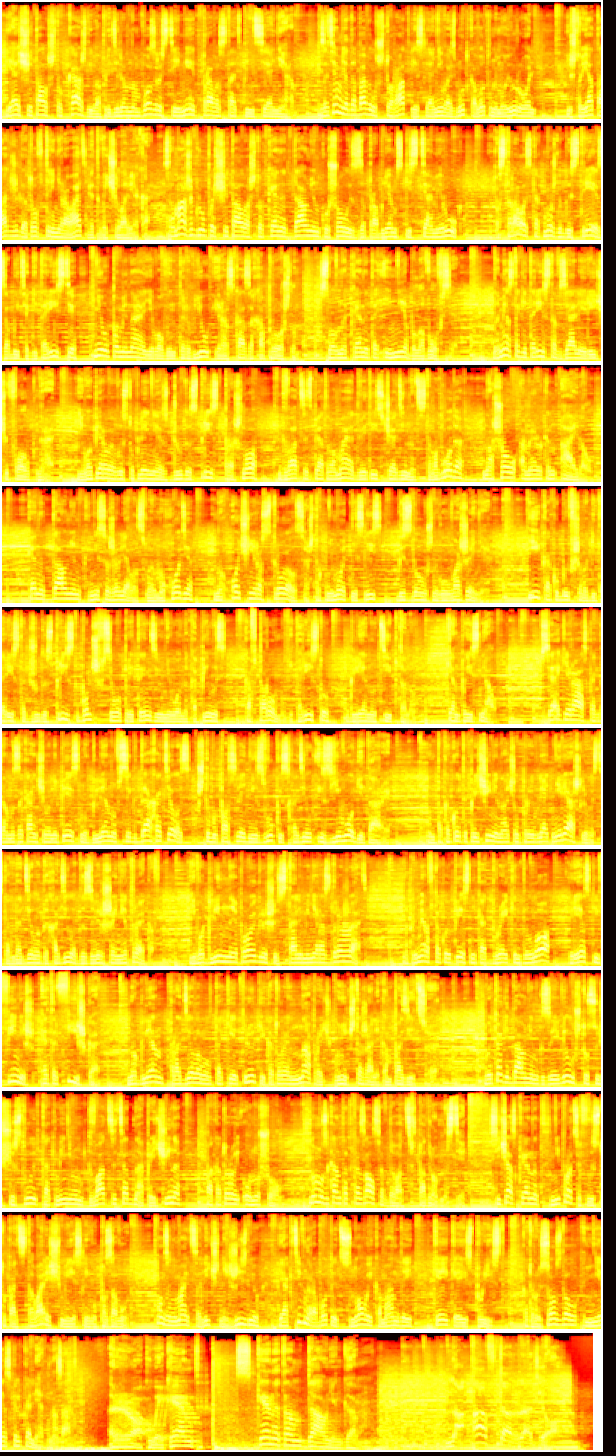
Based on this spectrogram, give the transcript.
Я считал, что каждый в определенном возрасте имеет право стать пенсионером. Затем я добавил, что рад, если они возьмут кого-то на мою роль, и что я также готов тренировать этого человека. Сама же группа считала, что Кеннет Даунинг ушел из-за проблем с кистями рук и постаралась как можно быстрее забыть о гитаристе, не упоминая его в интервью и рассказах о прошлом, словно Кеннета и не было вовсе. На место гитариста взяли Ричи Фолкнера. Его первое выступление с Judas Priest прошло 25 мая 2011 года на шоу American Idol. Кеннет Даунинг не сожалел о своем уходе, но очень расстроился, что к нему отнеслись без должного уважения. И, как у бывшего гитариста Judas Priest, больше всего претензий у него накопилось ко второму гитаристу Глену Типтону. Кен пояснял, Всякий раз, когда мы заканчивали песню, Глену всегда хотелось, чтобы последний звук исходил из его гитары. Он по какой-то причине начал проявлять неряшливость, когда дело доходило до завершения треков. Его длинные проигрыши стали меня раздражать. Например, в такой песне, как Breaking the Law, резкий финиш — это фишка, но Глен проделывал такие трюки, которые напрочь уничтожали композицию. В итоге Даунинг заявил, что существует как минимум 21 причина, по которой он ушел. Но музыкант отказался вдаваться в подробности. Сейчас Кеннет не против выступать с товарищами, если его позовут. Он занимается личной жизнью и активно работает с новой командой KK's Priest, которую создал несколько лет назад. Rock-weekend с Кеннетом Даунингом на Авторадио.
